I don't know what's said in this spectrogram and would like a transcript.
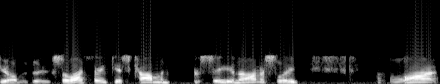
you ought to do. So I think it's common courtesy, and honestly, a lot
